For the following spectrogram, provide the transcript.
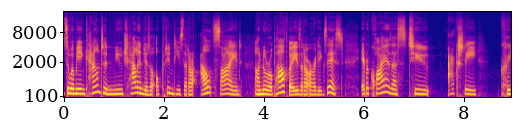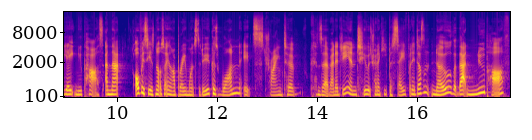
So when we encounter new challenges or opportunities that are outside our neural pathways that already exist, it requires us to actually create new paths. And that obviously is not something our brain wants to do because one, it's trying to conserve energy, and two, it's trying to keep us safe. And it doesn't know that that new path,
